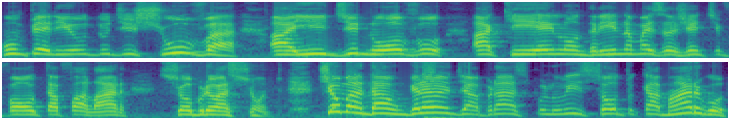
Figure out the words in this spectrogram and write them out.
um período de chuva aí de novo aqui em Londrina, mas a gente volta a falar sobre o assunto. Deixa eu mandar um grande abraço para o Luiz Souto Camargo,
